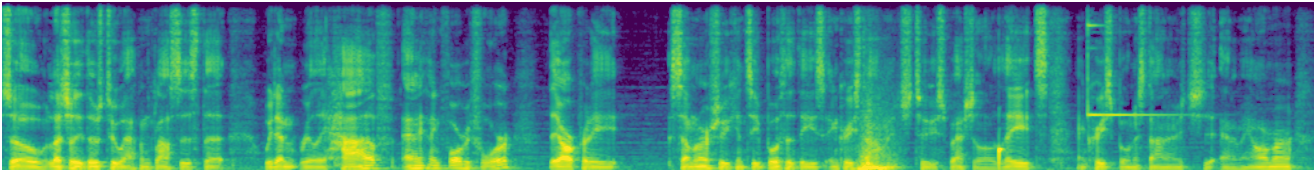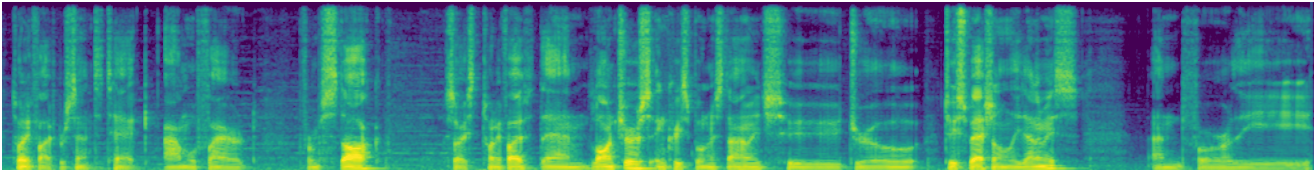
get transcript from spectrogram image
So literally those two weapon classes that we didn't really have anything for before, they are pretty similar. So you can see both of these increase damage to special elites, increase bonus damage to enemy armor, 25% to take ammo fired from stock, sorry, 25. Then launchers increase bonus damage to draw to special and elite enemies. And for the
